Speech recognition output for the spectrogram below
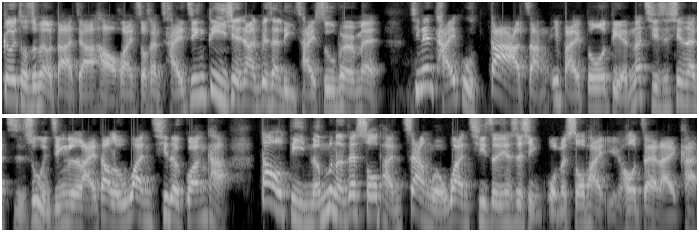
各位投资朋友，大家好，欢迎收看财经地线，让你变成理财 Superman。今天台股大涨一百多点，那其实现在指数已经来到了万七的关卡，到底能不能在收盘站稳万七这件事情，我们收盘以后再来看。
